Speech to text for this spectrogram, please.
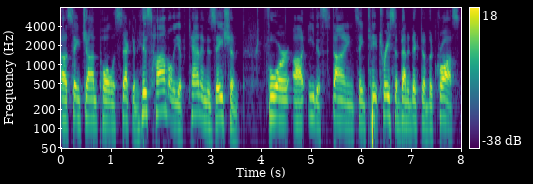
uh, St. John Paul II, his homily of canonization for uh, Edith Stein, St. Teresa Benedicta of the Cross.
